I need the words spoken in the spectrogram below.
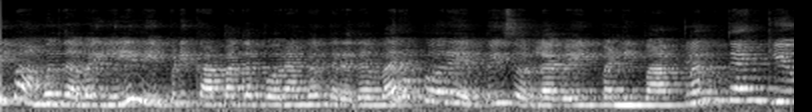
இப்போ அமிர்தாவை எழில் எப்படி காப்பாற்ற போறாங்கிறத வரப்போற எபிசோட்ல வெயிட் பண்ணி பார்க்கலாம். தேங்க்யூ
